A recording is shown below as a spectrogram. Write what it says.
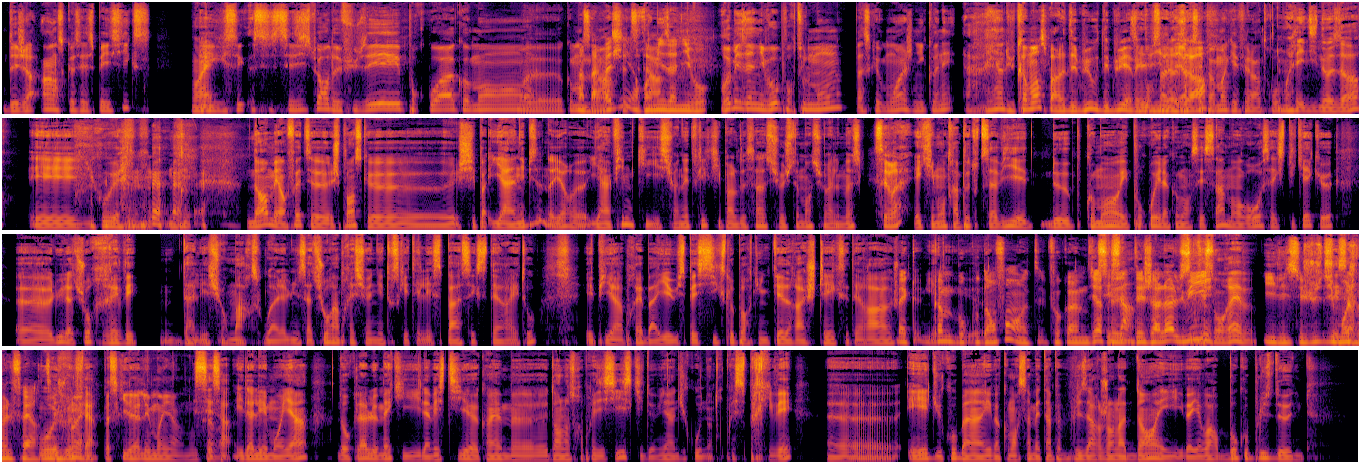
déjà un ce que c'est SpaceX Ouais. ces histoires de fusées, pourquoi, comment, euh, comment ah ça bah marche, etc. Remise à niveau. Remise à niveau pour tout le monde, parce que moi, je n'y connais rien du tout. Commence par le début. Au début, il y avait les dinosaures. C'est pas moi qui ai fait l'intro. Moi, les dinosaures. Et du coup, non, mais en fait, euh, je pense que, je sais pas, il y a un épisode d'ailleurs, euh, il y a un film qui sur Netflix qui parle de ça, sur, justement sur Elon Musk. C'est vrai? Et qui montre un peu toute sa vie et de comment et pourquoi il a commencé ça. Mais en gros, ça expliquait que lui, il a toujours rêvé d'aller sur Mars ou à la Lune. Ça a toujours impressionné tout ce qui était l'espace, etc. Et, tout. et puis après, bah, il y a eu SpaceX, l'opportunité de racheter, etc. comme beaucoup d'enfants, il faut quand même dire que déjà là, lui, son rêve. il s'est juste dit, moi, je vais le faire. je vais le faire. Parce qu'il a les moyens. C'est ça, il a les moyens. Donc là, le mec, il investit euh, quand même euh, dans l'entreprise ici, ce qui devient du coup une entreprise privée. Euh, et du coup, ben, il va commencer à mettre un peu plus d'argent là-dedans et il va y avoir beaucoup plus de,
